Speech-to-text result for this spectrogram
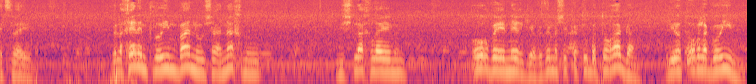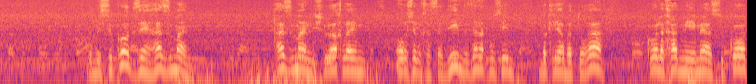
אצלהם. ולכן הם תלויים בנו שאנחנו נשלח להם אור ואנרגיה, וזה מה שכתוב בתורה גם, להיות אור לגויים. ובסוכות זה הזמן, הזמן לשלוח להם אור של חסדים, וזה אנחנו עושים בקריאה בתורה, כל אחד מימי הסוכות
